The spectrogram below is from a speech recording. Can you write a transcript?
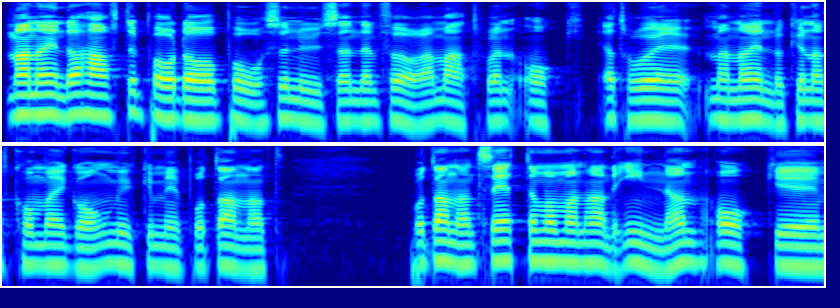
man har ändå haft ett par dagar på sig nu sedan den förra matchen och jag tror eh, man har ändå kunnat komma igång mycket mer på ett annat, på ett annat sätt än vad man hade innan. Och eh,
